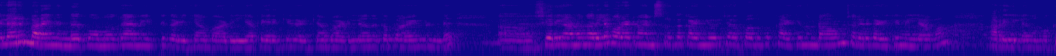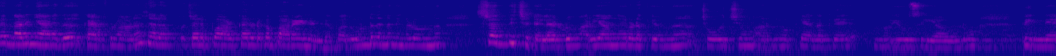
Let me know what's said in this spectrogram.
എല്ലാവരും പറയുന്നുണ്ട് പോമോഗ്രാനൈറ്റ് കഴിക്കാൻ പാടില്ല പേരയ്ക്ക കഴിക്കാൻ പാടില്ല എന്നൊക്കെ പറയുന്നുണ്ട്. ശരിയാണോ എന്നറിയില്ല കുറേ ട്രാൻസ്ഫർ ഒക്കെ കഴിഞ്ഞവർ ചിലപ്പോൾ അതിപ്പോൾ കഴിക്കുന്നുണ്ടാവും. ചിലർ കഴിക്കുന്നില്ലാവാം. അറിയില്ല നമുക്ക്. എന്നാലും ഞാനത് കെയർഫുള്ളാണ് ചില ചിലപ്പോൾ ആൾക്കാരോടൊക്കെ പറയുന്നുണ്ട്. അപ്പോൾ അതുകൊണ്ട് തന്നെ നിങ്ങളൊന്ന് ശ്രദ്ധിച്ചിട്ട് എല്ലാവരോടും അറിയാവുന്നവരോടൊക്കെ ഒന്ന് ചോദിച്ചും അറിഞ്ഞുമൊക്കെ അതൊക്കെ യൂസ് ചെയ്യാവുള്ളൂ. പിന്നെ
